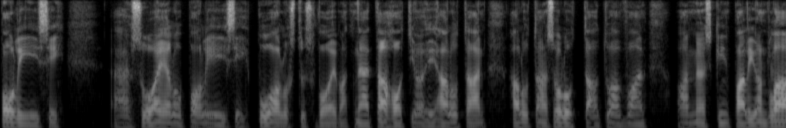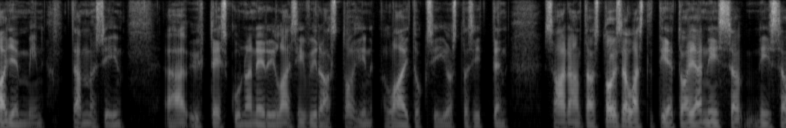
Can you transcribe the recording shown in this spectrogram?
poliisi, suojelupoliisi, puolustusvoimat, nämä tahot, joihin halutaan, halutaan soluttautua, vaan, vaan myöskin paljon laajemmin tämmöisiin ää, yhteiskunnan erilaisiin virastoihin, laitoksiin, josta sitten saadaan taas toisenlaista tietoa. Ja niissä, niissä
